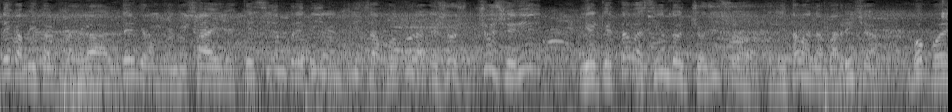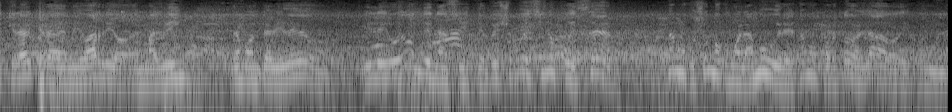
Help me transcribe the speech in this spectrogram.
de Capital Federal, del Gran Buenos Aires, que siempre tienen esa postura que yo, yo llegué y el que estaba haciendo el chorizo, el que estaba en la parrilla, vos podés creer que era de mi barrio, en Malvin, de Montevideo, y le digo, ¿dónde naciste? Pero yo puedo decir, no puede ser, estamos, somos como la mugre, estamos por todos lados, dijo uno.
